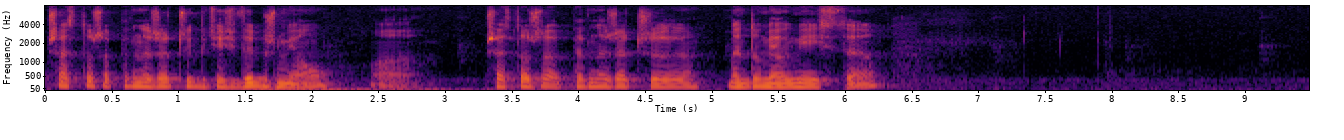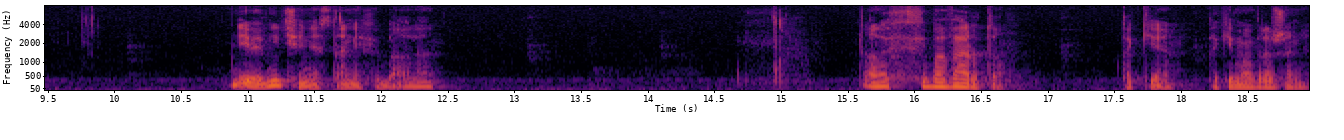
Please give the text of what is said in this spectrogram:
przez to, że pewne rzeczy gdzieś wybrzmią, przez to, że pewne rzeczy będą miały miejsce, nie wiem, nic się nie stanie chyba, ale ale chyba warto. Takie, takie mam wrażenie.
